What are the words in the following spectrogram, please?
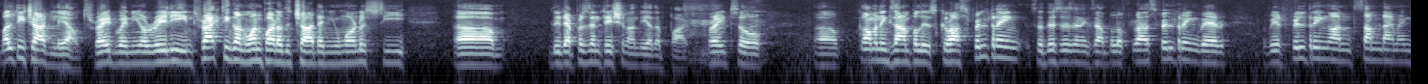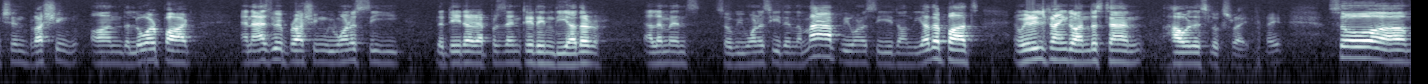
multi-chart layouts, right? When you're really interacting on one part of the chart and you want to see um, the representation on the other part, right? So, uh, common example is cross-filtering. So this is an example of cross-filtering where we're filtering on some dimension, brushing on the lower part, and as we're brushing, we want to see the data represented in the other elements. So we want to see it in the map, we want to see it on the other parts, and we're really trying to understand how this looks right, right? So um,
